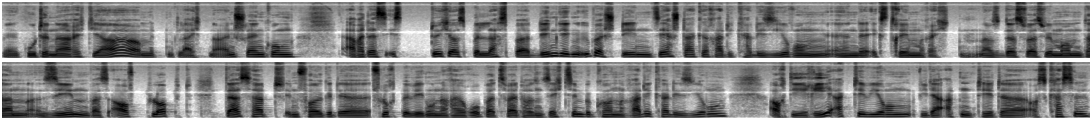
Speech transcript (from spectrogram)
äh, gute Nachricht, ja, mit leichten Einschränkungen. Aber das ist durchaus belastbar. Demgegenüber stehen sehr starke Radikalisierungen in der extremen Rechten. Also das, was wir momentan sehen, was aufploppt, das hat infolge der Fluchtbewegung nach Europa 2016 begonnen. Radikalisierung, auch die Reaktivierung, wie der Attentäter aus Kassel,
